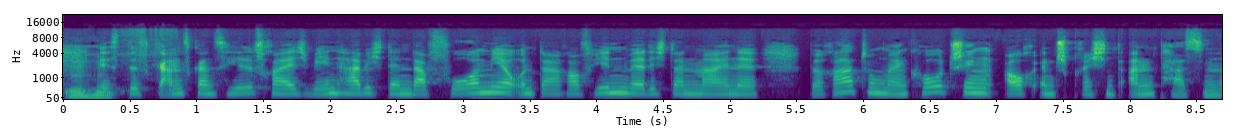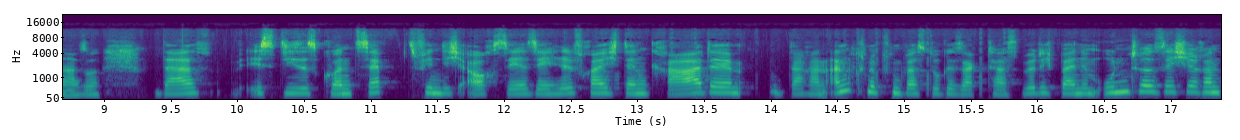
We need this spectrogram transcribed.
mhm. ist es ganz, ganz hilfreich. Wen habe ich denn da vor mir? Und daraufhin werde ich dann meine Beratung, mein Coaching auch entsprechend anpassen. Also da ist dieses Konzept finde ich auch sehr, sehr hilfreich, denn gerade daran anknüpfend, was du gesagt hast, würde ich bei einem Untersicheren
